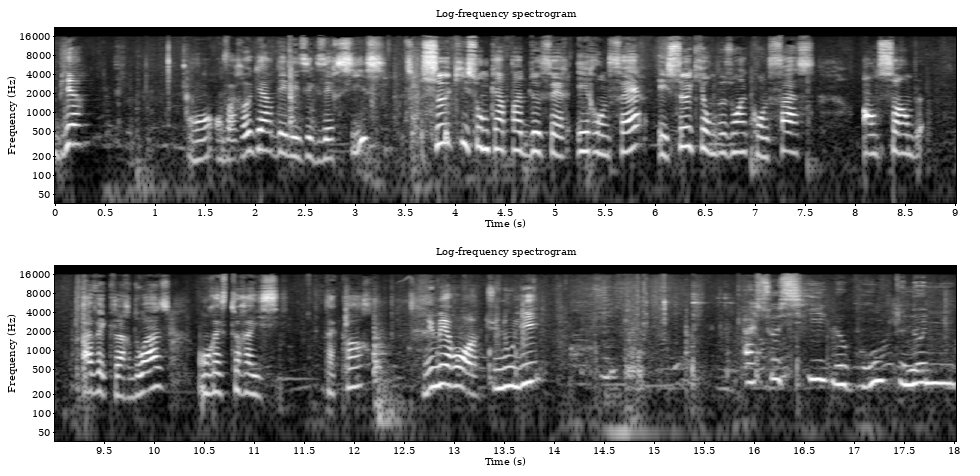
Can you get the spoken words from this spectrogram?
Bien. On, on va regarder les exercices. Ceux qui sont capables de faire iront le faire et ceux qui ont besoin qu'on le fasse ensemble avec l'ardoise, on restera ici. D'accord? Numéro 1, tu nous lis Associe le groupe noni-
